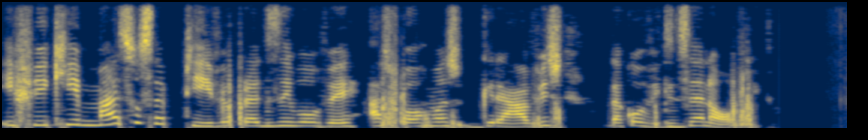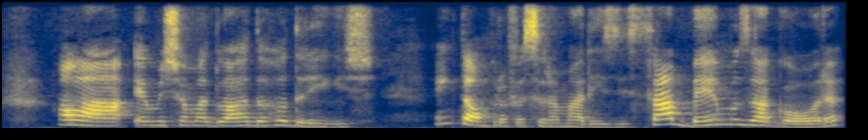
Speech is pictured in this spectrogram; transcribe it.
e fique mais susceptível para desenvolver as formas graves da COVID-19. Olá, eu me chamo Eduarda Rodrigues. Então, professora Marise, sabemos agora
